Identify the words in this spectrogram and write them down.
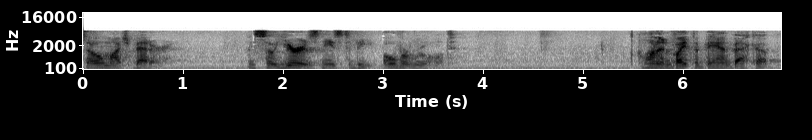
so much better. And so yours needs to be overruled. I want to invite the band back up.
